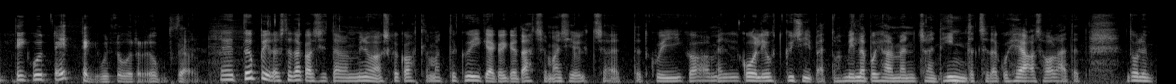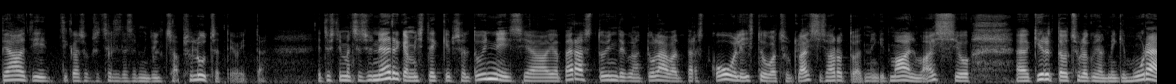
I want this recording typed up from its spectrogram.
et ei kujuta ettegi, kui suur rõõm see on. et õpilaste tagasiside on minu jaoks ka kahtlemata kõige-kõige tähtsam asi üldse, et, et kui ka meil koolijuht küsib, et noh, mille põhjal me nüüd sa nüüd hindad seda, kui hea sa oled, et need olümpiaadid, igasugused sellised asjad mind üldse absoluutselt ei huvita. Et just nimelt see sünergia, mis tekib seal tunnis ja, ja pärast tunde, kui nad tulevad pärast kooli, istuvad sul klassis, arutavad mingeid maailma asju äh,, kirjutavad sulle, kui neil mingi mure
